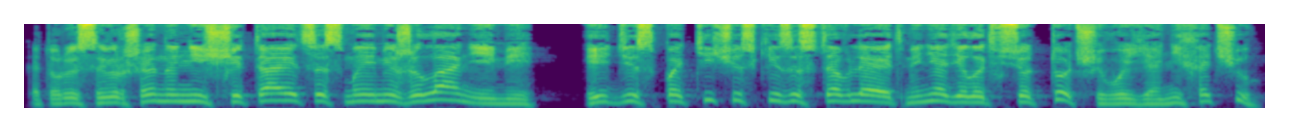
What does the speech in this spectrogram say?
который совершенно не считается с моими желаниями и деспотически заставляет меня делать все то, чего я не хочу.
